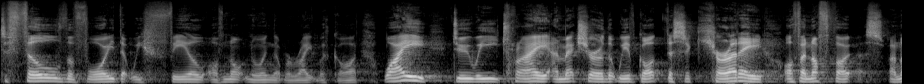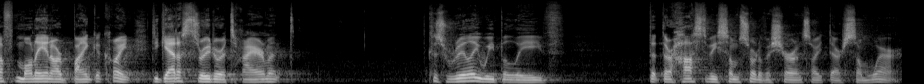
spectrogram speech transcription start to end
to fill the void that we feel of not knowing that we're right with God? Why do we try and make sure that we've got the security of enough, th- enough money in our bank account to get us through to retirement? Because really, we believe that there has to be some sort of assurance out there somewhere,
